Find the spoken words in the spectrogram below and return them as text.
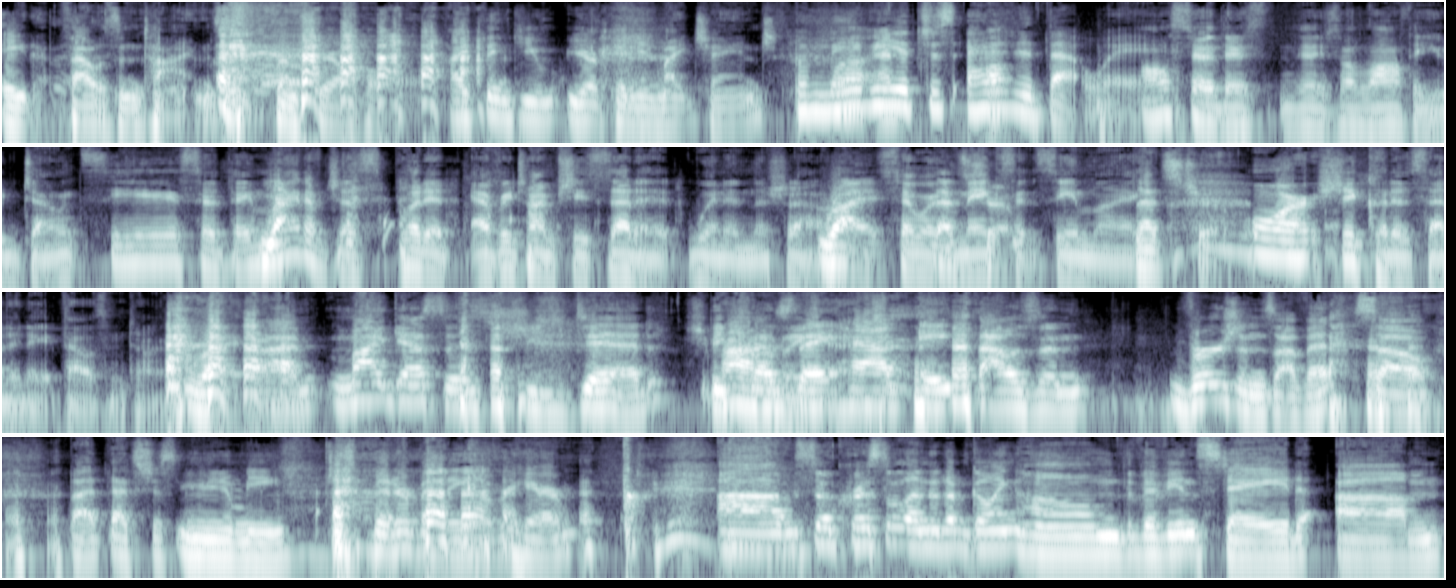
eight thousand times from Cheryl Hole. I think you your opinion might change. but maybe and it's just edited that way. Also, there's there's a lot that you don't see, so they might have just put it every time she said it when in the show, Right, So it that's makes true. it seem like That's true. Or she could have said it eight thousand times. Right. Um, my guess is she did because they did. had eight thousand versions of it. So, but that's just you know me, just bitter Betty over here. Um, so Crystal ended up going home. The Vivienne stayed, um,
